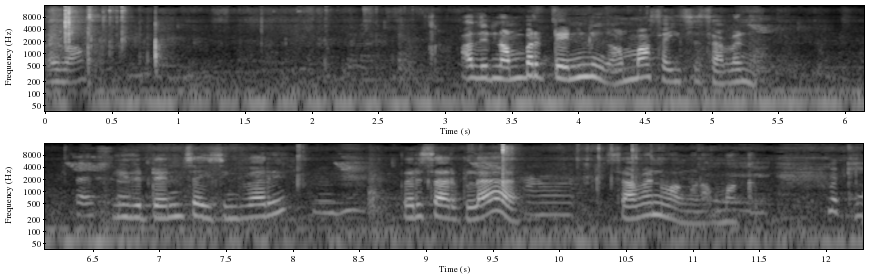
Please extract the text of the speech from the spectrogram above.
அதுவா? அது நம்பர் டென்னு அம்மா சைஸு செவன் இது டென் சைஸ் இங்கே வேறு பெருசாக இருக்குல்ல? செவன் வாங்கணும் அம்மாவுக்கு ஓகே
